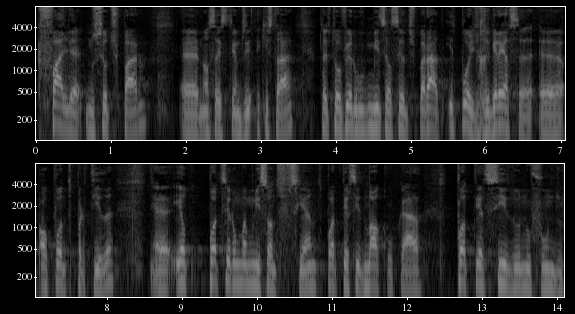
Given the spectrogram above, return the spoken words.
que falha no seu disparo. Uh, não sei se temos. Aqui está. Portanto, estou a ver o míssil ser disparado e depois regressa uh, ao ponto de partida. ele pode ser uma munição deficiente, pode ter sido mal colocado, pode ter sido, no fundo,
